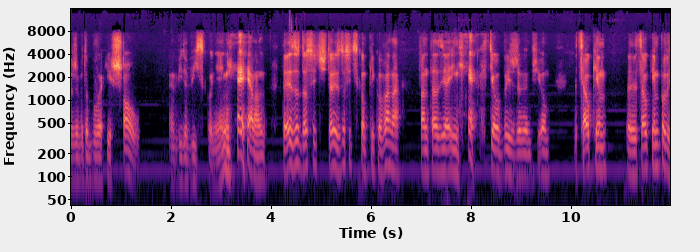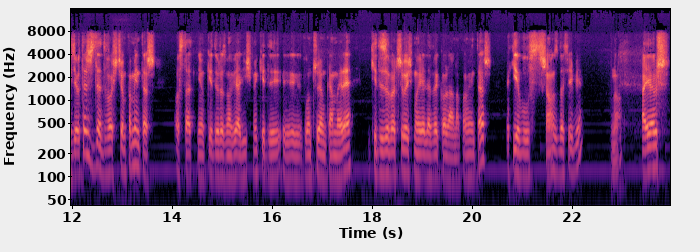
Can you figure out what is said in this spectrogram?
żeby to było jakieś show, widowisko. Nie, nie, ja mam. To jest dosyć, to jest dosyć skomplikowana fantazja i nie chciałbyś, żebym ci ją całkiem, e, całkiem powiedział. Też z ledwością, pamiętasz ostatnio, kiedy rozmawialiśmy, kiedy e, włączyłem kamerę, kiedy zobaczyłeś moje lewe kolano, pamiętasz? Jaki był wstrząs do ciebie? No. A ja już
